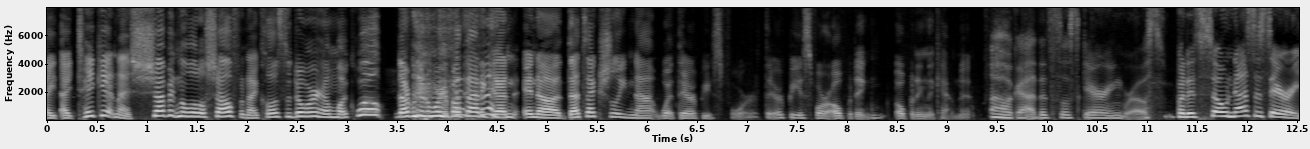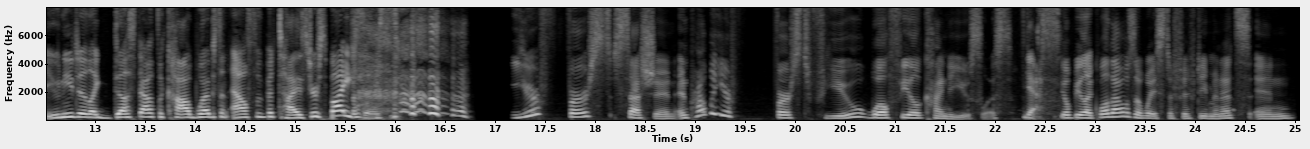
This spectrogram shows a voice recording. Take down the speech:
I, I take it and I shove it in a little shelf and I close the door and I'm like, well, never gonna worry about that again. And uh, that's actually not what therapy is for. Therapy is for opening opening the cabinet. Oh god, that's so scary and gross. But it's so necessary. You need to like dust out the cobwebs and alphabetize your spices. Your first session and probably your first few will feel kind of useless. yes. you'll be like, well, that was a waste of 50 minutes and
